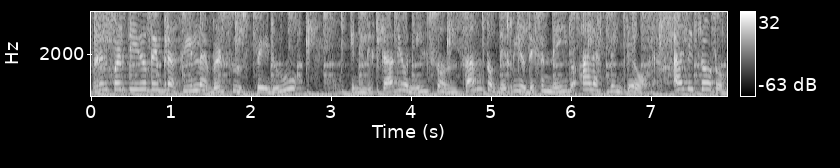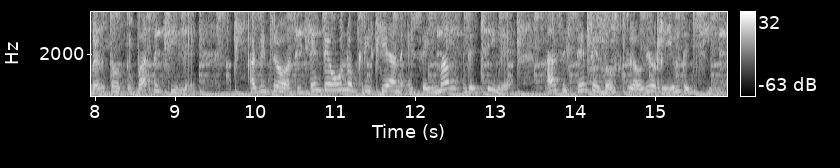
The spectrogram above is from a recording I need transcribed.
Para el partido de Brasil versus Perú, en el estadio Nilson Santos de Río de Janeiro a las 20 horas. Árbitro Roberto Tobar de Chile. Árbitro asistente 1 Cristian Seyman de Chile. Asistente 2 Claudio Ríos de Chile.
